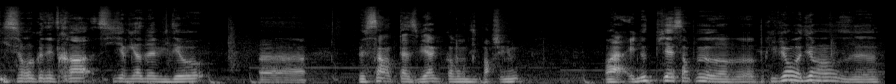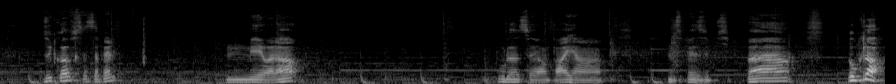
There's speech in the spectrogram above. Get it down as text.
il se reconnaîtra s'il regarde la vidéo. le Saint Iceberg, comme on dit par chez nous. Voilà, une autre pièce un peu privée, on va dire, hein, The, The ça s'appelle. Mais voilà. Oula, c'est pareil, un, une espèce de petit bar. Donc là,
